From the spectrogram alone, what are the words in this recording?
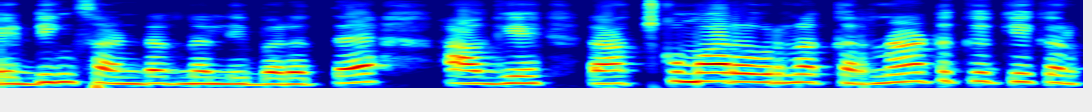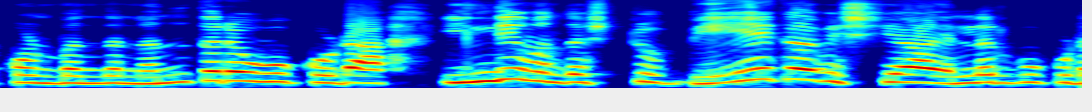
ಹೆಡ್ಡಿಂಗ್ಸ್ ಅಂಡರ್ನಲ್ಲಿ ಬರುತ್ತೆ. ಹಾಗೆ ರಾಜ್ಕುಮಾರ್ ಅವ್ರನ್ನ ಕರ್ನಾಟಕಕ್ಕೆ ಕರ್ಕೊಂಡು ಬಂದ ನಂತರವೂ ಕೂಡ ಇಲ್ಲಿ ಒಂದಷ್ಟು ಬೇಗ ವಿಷಯ ಎಲ್ಲರಿಗೂ ಕೂಡ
